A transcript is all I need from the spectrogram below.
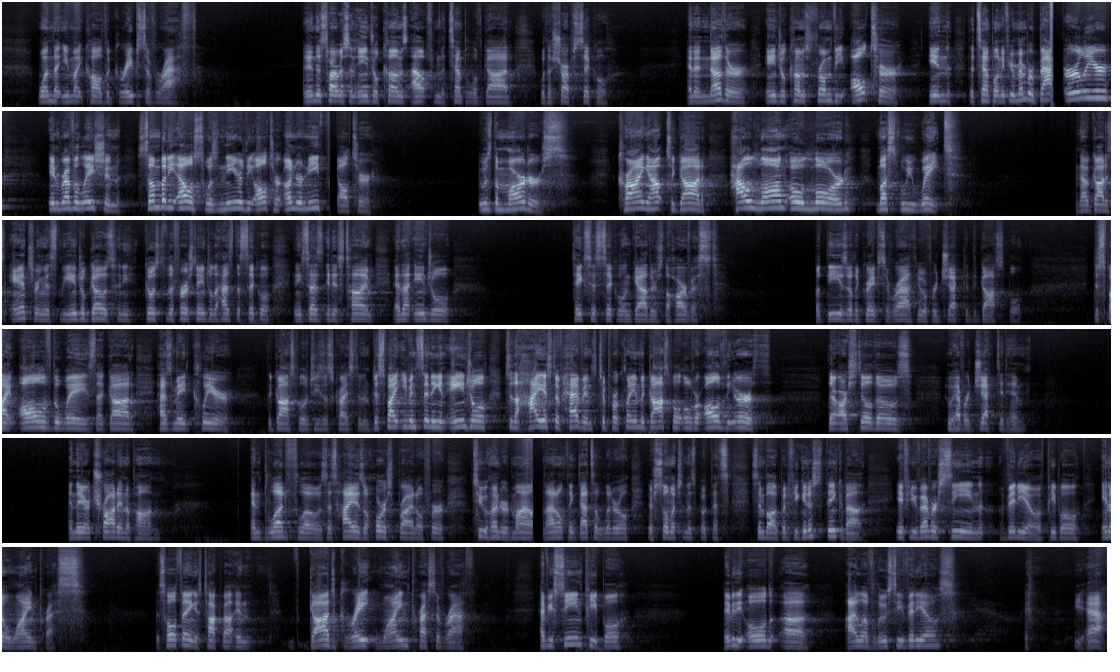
one that you might call the grapes of wrath. And in this harvest, an angel comes out from the temple of God with a sharp sickle and another angel comes from the altar in the temple. And if you remember back earlier in Revelation, somebody else was near the altar, underneath the altar. It was the martyrs crying out to God, How long, O Lord, must we wait? Now God is answering this. The angel goes and he goes to the first angel that has the sickle and he says, It is time. And that angel takes his sickle and gathers the harvest. But these are the grapes of wrath who have rejected the gospel, despite all of the ways that God has made clear the gospel of Jesus Christ to them, despite even sending an angel to the highest of heavens to proclaim the gospel over all of the earth. There are still those who have rejected him, and they are trodden upon and blood flows as high as a horse bridle for 200 miles. And I don't think that's a literal, there's so much in this book that's symbolic. But if you can just think about if you've ever seen video of people in a wine press, this whole thing is talked about in God's great wine press of wrath. Have you seen people, maybe the old uh, I Love Lucy videos? yeah.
